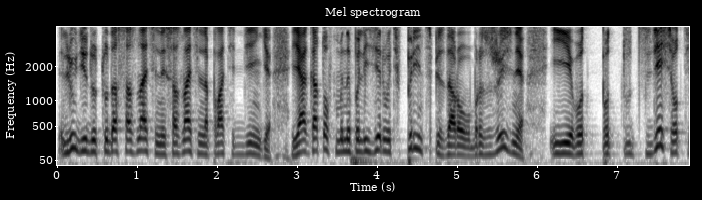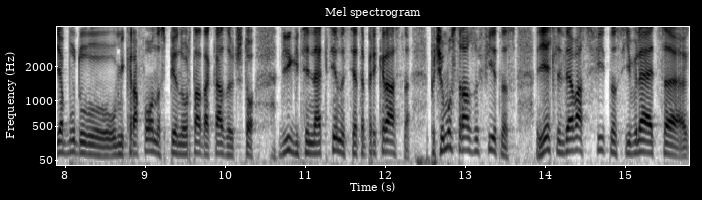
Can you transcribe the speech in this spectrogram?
Люди идут туда сознательно и сознательно платят деньги. Я готов монополизировать в принципе здоровый образ жизни. И вот, вот, вот здесь вот я буду у микрофона с пеной у рта доказывать, что двигательная активность – это прекрасно. Почему сразу фитнес? Если для вас фитнес является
